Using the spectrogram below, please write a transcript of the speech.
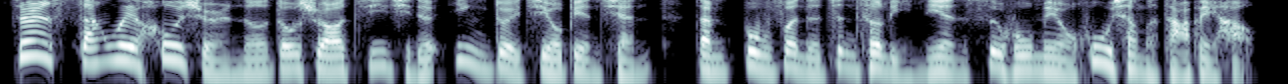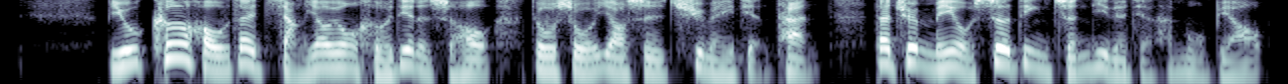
虽然三位候选人呢都说要积极的应对气候变迁，但部分的政策理念似乎没有互相的搭配好。比如柯侯在讲要用核电的时候，都说要是去煤减碳，但却没有设定整体的减碳目标。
